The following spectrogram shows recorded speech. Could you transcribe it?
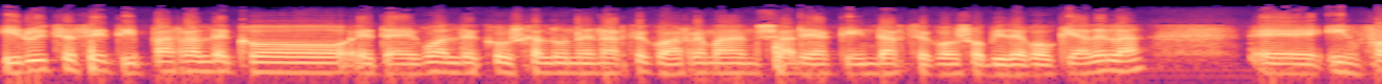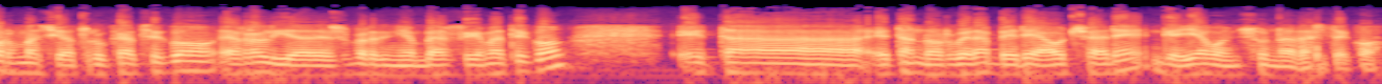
Iruitze zeit iparraldeko eta egoaldeko Euskaldunen arteko harreman sareak indartzeko oso bidegokia dela, e, informazioa trukatzeko, errealidad ezberdinen behar emateko, eta, eta norbera bere haotxa ere gehiago entzun arazteko.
